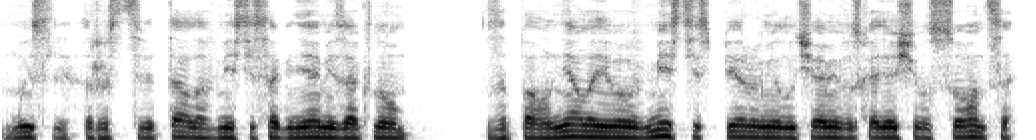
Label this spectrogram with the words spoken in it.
Мысль расцветала вместе с огнями за окном, заполняла его вместе с первыми лучами восходящего солнца,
